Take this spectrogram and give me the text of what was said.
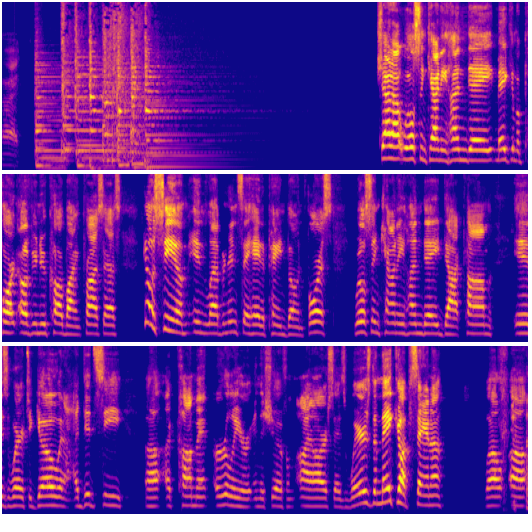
All right. Shout out Wilson County Hyundai. Make them a part of your new car buying process. Go see them in Lebanon. Say hey to Payne Bone Forest. WilsonCountyHyundai.com is where to go. And I did see uh, a comment earlier in the show from IR says, "Where's the makeup, Santa?" Well, uh,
